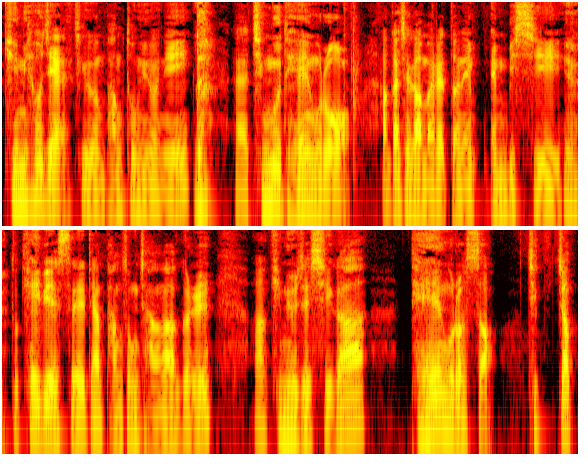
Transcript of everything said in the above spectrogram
김효재 지금 방통위원이 네. 에, 직무 대행으로 아까 제가 말했던 MBC 예. 또 KBS에 대한 방송 장악을 어, 김효재 씨가 대행으로서 직접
